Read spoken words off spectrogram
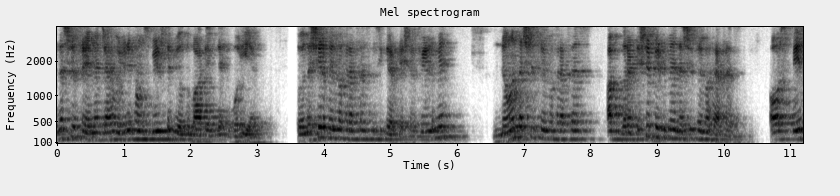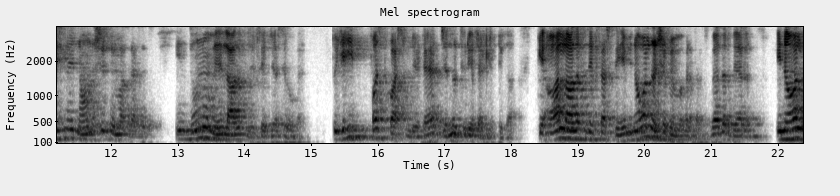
इनर्शियल फ्रेम है चाहे वो यूनिफॉर्म स्पीड से भी हो तो बात एक वही है। तो इनर्शियल फ्रेम ऑफ़ रेफरेंस किसी ग्रेविटेशनल फ़ील्ड में non inertial frame of reference अब ग्रेविटेशनल फ़ील्ड में नर्शियल फ्रेम ऑफ़ रेफरेंस और स्पेस में non inertial frame of reference इन दोनों में लॉज ऑफ़ फिजिक्स जैसे हो गए। तो यही फ़र्स्ट पोस्टुलेट है जनरल थ्योरी ऑफ़ रिलेटिविटी का कि all laws of physics are same in all inertial frame of reference, whether they are in all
